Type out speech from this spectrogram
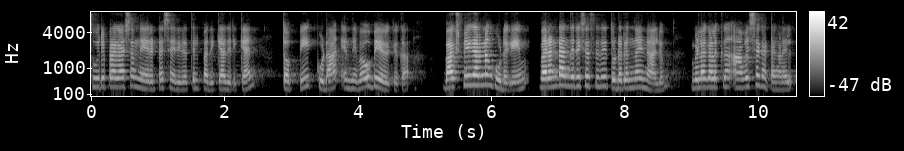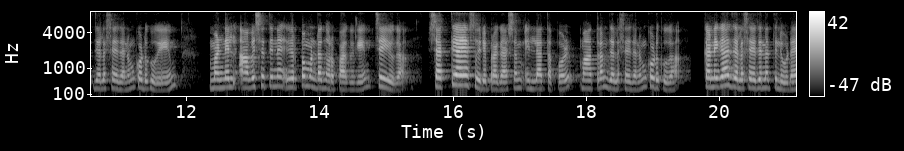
സൂര്യപ്രകാശം നേരിട്ട് ശരീരത്തിൽ പതിക്കാതിരിക്കാൻ തൊപ്പി കുട എന്നിവ ഉപയോഗിക്കുക. ബാഷ്പീകരണം കൂടുകയും വരണ്ട അന്തരീക്ഷ സ്ഥിതി തുടരുന്നതിനാലും വിളകൾക്ക് ആവശ്യഘട്ടങ്ങളിൽ ജലസേചനം കൊടുക്കുകയും മണ്ണിൽ ആവശ്യത്തിന് ഈർപ്പമുണ്ടെന്ന് ഉറപ്പാക്കുകയും ചെയ്യുക. ശക്തിയായ സൂര്യപ്രകാശം ഇല്ലാത്തപ്പോൾ മാത്രം ജലസേചനം കൊടുക്കുക. കണിക ജലസേചനത്തിലൂടെ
